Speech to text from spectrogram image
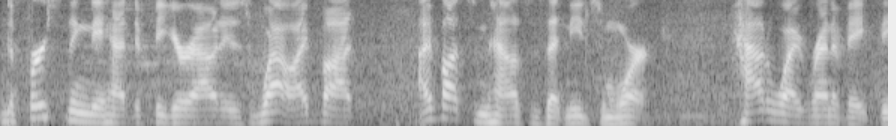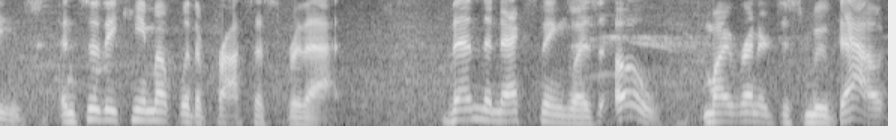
the first thing they had to figure out is, wow, I bought I bought some houses that need some work. How do I renovate these? And so they came up with a process for that. Then the next thing was, oh, my renter just moved out.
